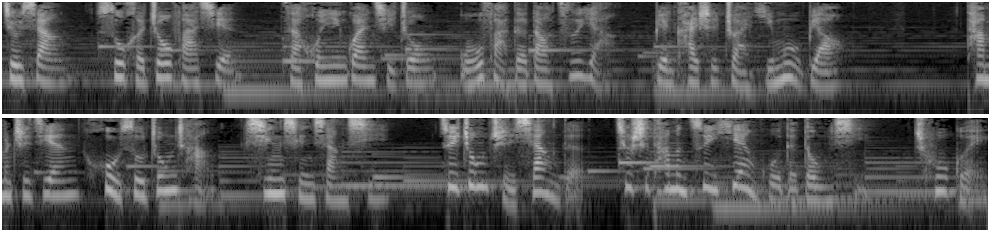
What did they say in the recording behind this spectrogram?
就像苏和周发现，在婚姻关系中无法得到滋养，便开始转移目标。他们之间互诉衷肠，惺惺相惜，最终指向的就是他们最厌恶的东西——出轨。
